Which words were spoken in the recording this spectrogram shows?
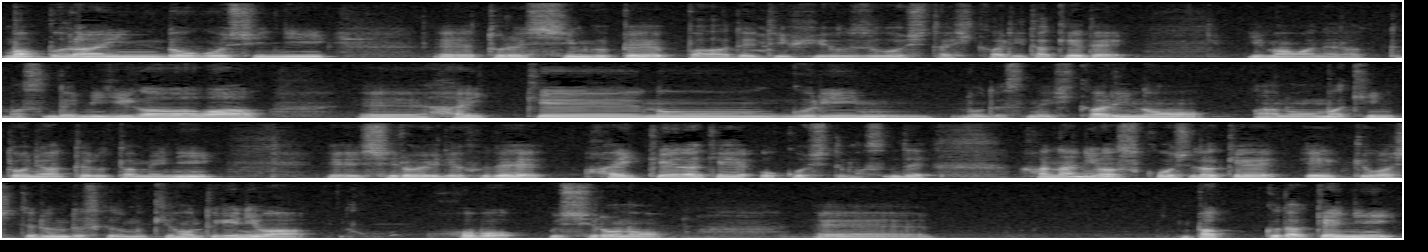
まあ、ブラインド越しに、えー、トレッシングペーパーでディフューズをした光だけで今は狙ってます。で右側は、えー、背景のグリーンのですね光のあの、まあ、均等に当てるために、えー、白いレフで背景だけ起こしてますで花には少しだけ影響はしてるんですけども基本的にはほぼ後ろの、えー、バックだけに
